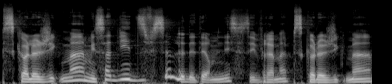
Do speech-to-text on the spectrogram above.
psychologiquement, mais ça devient difficile de déterminer si c'est vraiment psychologiquement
